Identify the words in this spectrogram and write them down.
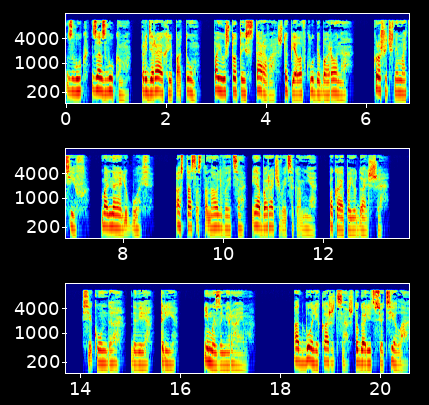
Звук за звуком, продирая хрипоту, пою что-то из старого, что пела в клубе барона. Крошечный мотив, больная любовь. а Стас останавливается и оборачивается ко мне, пока я пою дальше. Секунда, две, три, и мы замираем. От боли кажется, что горит все тело,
